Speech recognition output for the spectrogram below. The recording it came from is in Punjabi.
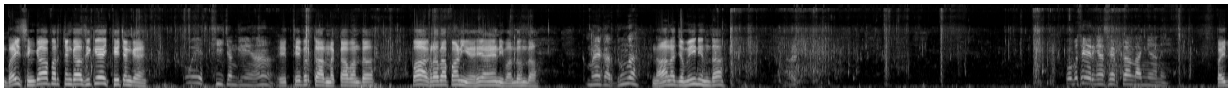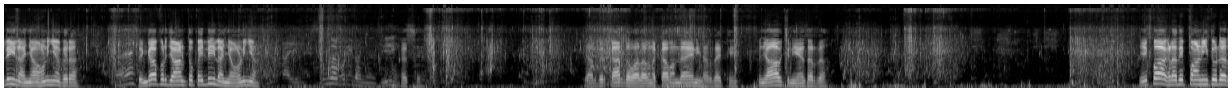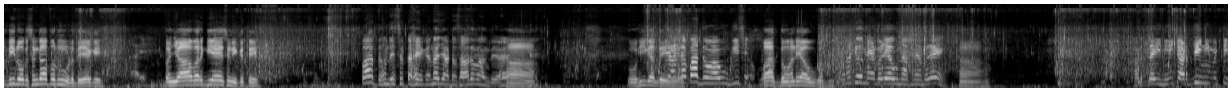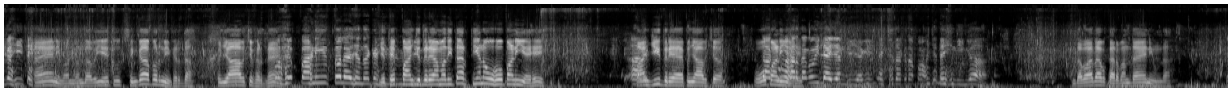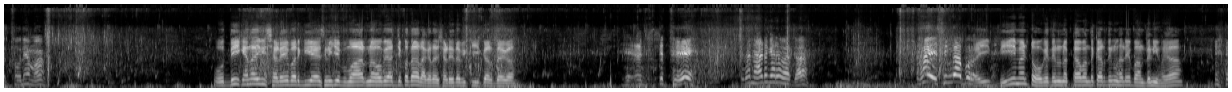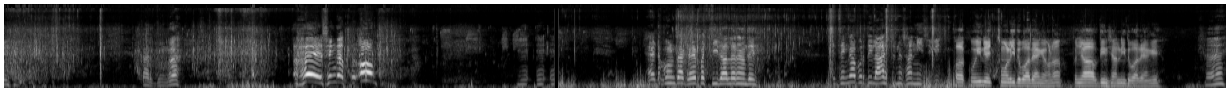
ਬਾਈ ਸਿੰਗਾਪੁਰ ਚੰਗਾ ਸੀ ਕਿ ਇੱਥੇ ਚੰਗਾ ਹੈ? ਉਹ ਇੱਥੇ ਹੀ ਚੰਗੇ ਆ। ਇੱਥੇ ਫਿਰ ਕਰ ਨੱਕਾ ਬੰਦ ਭਾਖੜਾ ਦਾ ਪਾਣੀ ਇਹ ਐ ਨਹੀਂ ਬੰਦ ਹੁੰਦਾ। ਮੈਂ ਕਰ ਦੂੰਗਾ। ਨਾ ਨਾ ਜਮੇ ਹੀ ਨਹੀਂ ਹੁੰਦਾ। ਉਹ ਬਥੇਰੀਆਂ ਸਿਫਟਾਂ ਲਾਈਆਂ ਨੇ। ਪਹਿਲੇ ਹੀ ਲਾਈਆਂ ਹੋਣੀਆਂ ਫਿਰ। ਹੈ? ਸਿੰਗਾਪੁਰ ਜਾਣ ਤੋਂ ਪਹਿਲੇ ਹੀ ਲਾਈਆਂ ਹੋਣੀਆਂ। ਆਈ ਸਿੰਗਾਪੁਰੀ ਲਾਈਆਂ ਸੀ। ਅੱਛਾ। ਚੱਲ ਫਿਰ ਘਰ ਦਵਾ ਦਾ ਨੱਕਾ ਬੰਦਾ ਐ ਨਹੀਂ ਸਰਦਾ ਇੱਥੇ। ਪੰਜਾਬ ਚ ਨਹੀਂ ਐ ਸਰਦਾ। ਇਹ ਭਾਖੜਾ ਦੇ ਪਾਣੀ ਤੋਂ ਡਰਦੀ ਲੋਕ ਸਿੰਗਾਪੁਰ ਨੂੰ ਉੱਡਦੇ ਹੈਗੇ। ਪੰਜਾਬ ਵਰਗੀ ਐਸ ਨਹੀਂ ਕਿਤੇ। ਭਾਦੋਂ ਦੇ ਸਤਾਏ ਕਹਿੰਦਾ ਜੱਟ ਸਾਧ ਬਣਦੇ ਆ। ਹਾਂ। ਉਹੀ ਗੱਲ ਜੱਟ ਭਾਦੋਂ ਆਊਗੀ ਭਾਦੋਂ ਹਲੇ ਆਊਗਾ। ਉਹਦਾ ਝੋਨੇ ਵੇਲੇ ਆਊ ਨਰਨੇ ਵੇਲੇ। ਹਾਂ। ਖੜਦਾ ਹੀ ਨਹੀਂ ਚੜਦੀ ਨਹੀਂ ਮਿੱਟੀ ਕਹੀ ਤੇ। ਐ ਨਹੀਂ ਬੰਦ ਹੁੰਦਾ ਬਈ ਇਹ ਤੂੰ ਸਿੰਗਾਪੁਰ ਨਹੀਂ ਫਿਰਦਾ ਪੰਜਾਬ 'ਚ ਫਿਰਦਾ ਹੈ। ਪਾਣੀ ਉੱਤੋਂ ਲੈ ਜਾਂਦਾ ਕਹੀ ਜਿੱਥੇ ਪੰਜ ਦਰਿਆਵਾਂ ਦੀ ਧਰਤੀ ਹੈ ਨਾ ਉਹ ਪਾਣੀ ਹੈ ਇਹ। ਪੰਜ ਹੀ ਦਰਿਆ ਹੈ ਪੰਜਾਬ 'ਚ ਉਹ ਪਾਣੀ ਹੈ ਤਾਂ ਕੋਈ ਲੈ ਜਾਂਦੀ ਹੈਗੀ ਇੱਥੇ ਤੱਕ ਤਾਂ ਪਹੁੰਚਦਾ ਹੀ ਨਹੀਂਗਾ। ਦਵਾ ਦਵ ਕਰ ਬੰਦਾ ਐ ਨਹੀਂ ਹੁੰਦਾ। ਕਿੱਥੋਂ ਲਿਆਵਾਂ? ਉਦੀ ਹੀ ਕਹਿੰਦਾ ਵੀ ਛੜੇ ਵਰਗੀ ਐ ਇਸ ਨੂੰ ਜੇ ਬਿਮਾਰ ਨਾ ਹੋਵੇ ਅੱਜ ਪਤਾ ਲੱਗਦਾ ਛੜੇ ਦਾ ਵੀ ਕੀ ਕਰਦਾ ਹੈਗਾ। ਇਹ ਕਿੱਥੇ? ਇਹਦਾ ਨਾਟ ਕਰ ਵਰਗਾ। ਹਾਏ ਸਿੰਗਾਪੁਰ। ਬਾਈ 20 ਮਿੰਟ ਹੋ ਗਏ ਤੈਨੂੰ ਨੱਕਾ ਬੰਦ ਕਰਦੇ ਨੂੰ ਹਲੇ ਬੰਦ ਨਹੀਂ ਹੋਇਆ। ਕਰ ਦੂੰਗਾ। ਹਾਏ ਸਿੰਗਾਪੁਰ ਓ! ਇਹ ਇਹ ਹੈਡਫੋਨ ਤਾਂ ਗਏ 25 ਡਾਲਰਾਂ ਦੇ। ਸਿੰਗਾਪੁਰ ਦੀ ਲਾਸਟ ਨਿਸ਼ਾਨੀ ਸੀਗੀ। ਆ ਕੋਈ ਨਹੀਂ ਇੱਥੋਂ ਵਾਲੀ ਦਵਾ ਦਿਆਂਗੇ ਹੁਣ। ਪੰਜਾਬ ਦੀ ਨਿਸ਼ਾਨੀ ਦਵਾ ਦਿਆਂਗੇ। ਹੈ?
